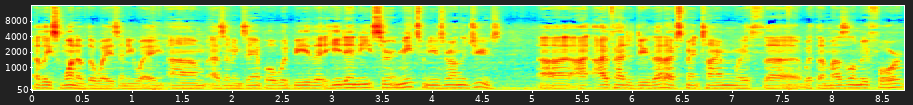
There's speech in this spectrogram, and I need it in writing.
at least one of the ways anyway, um, as an example, would be that he didn't eat certain meats when he was around the Jews. Uh, I, have had to do that. I've spent time with uh, with a Muslim before,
